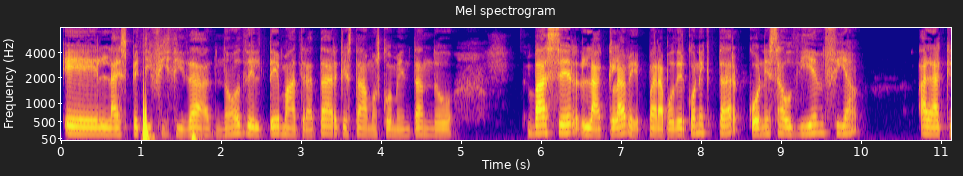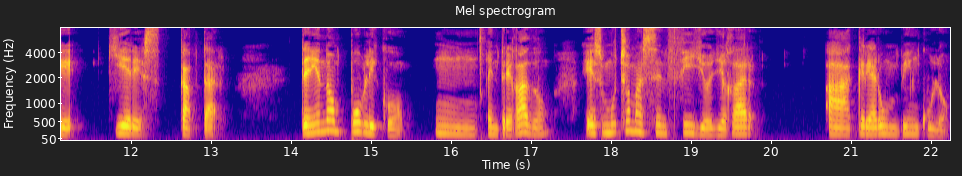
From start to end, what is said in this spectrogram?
eh, la especificidad ¿no? del tema a tratar que estábamos comentando va a ser la clave para poder conectar con esa audiencia a la que quieres captar. Teniendo a un público mm, entregado, es mucho más sencillo llegar a crear un vínculo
